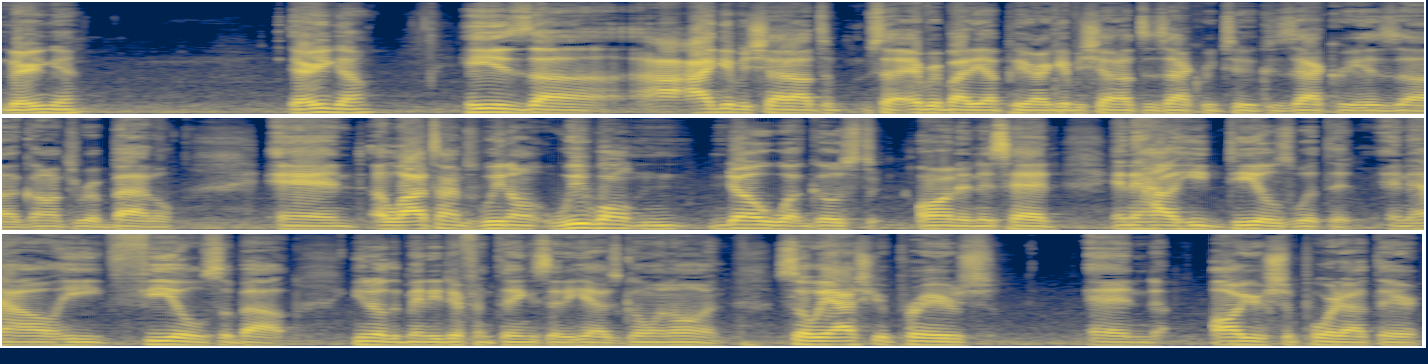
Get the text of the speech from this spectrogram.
There you go. There you go. He is. Uh, I, I give a shout out to everybody up here. I give a shout out to Zachary too because Zachary has uh, gone through a battle, and a lot of times we don't we won't know what goes on in his head and how he deals with it and how he feels about you know the many different things that he has going on. So we ask your prayers and all your support out there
